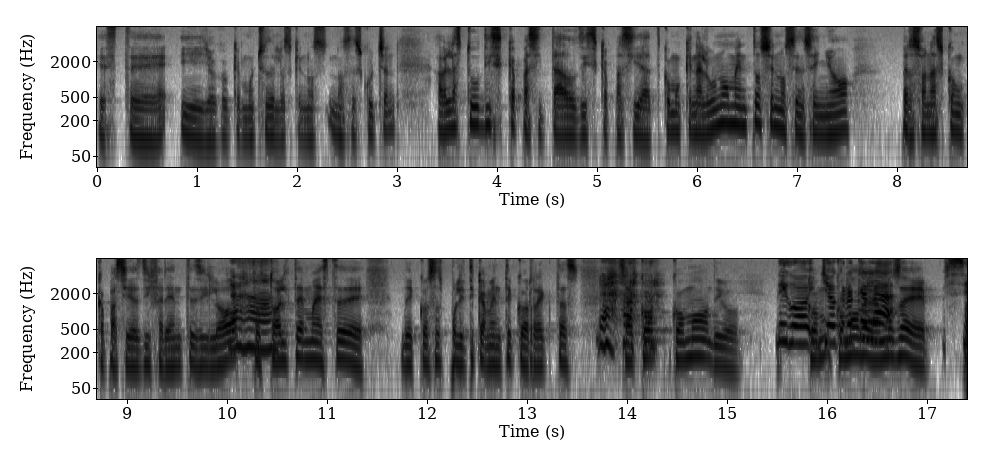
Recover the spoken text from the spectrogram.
Este, y yo creo que muchos de los que nos, nos escuchan, hablas tú discapacitados, discapacidad, como que en algún momento se nos enseñó personas con capacidades diferentes y luego Ajá. pues todo el tema este de, de cosas políticamente correctas. O sea, ¿cómo, digo, Digo, ¿Cómo, yo cómo creo que la... de, Sí.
